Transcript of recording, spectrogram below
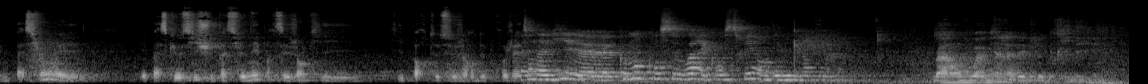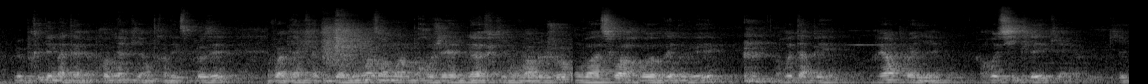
une, passion et, parce que aussi je suis passionné par ces gens qui, qui portent ce genre de projet. À ton avis, euh, comment concevoir et construire en 2021 bah, On voit bien avec le prix, des, le prix des matières premières qui est en train d'exploser. On voit bien qu'il y a de moins en moins de projets neufs qui vont voir le jour. On va soit rénover, retaper, réemployer, recycler, qui est, qui est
